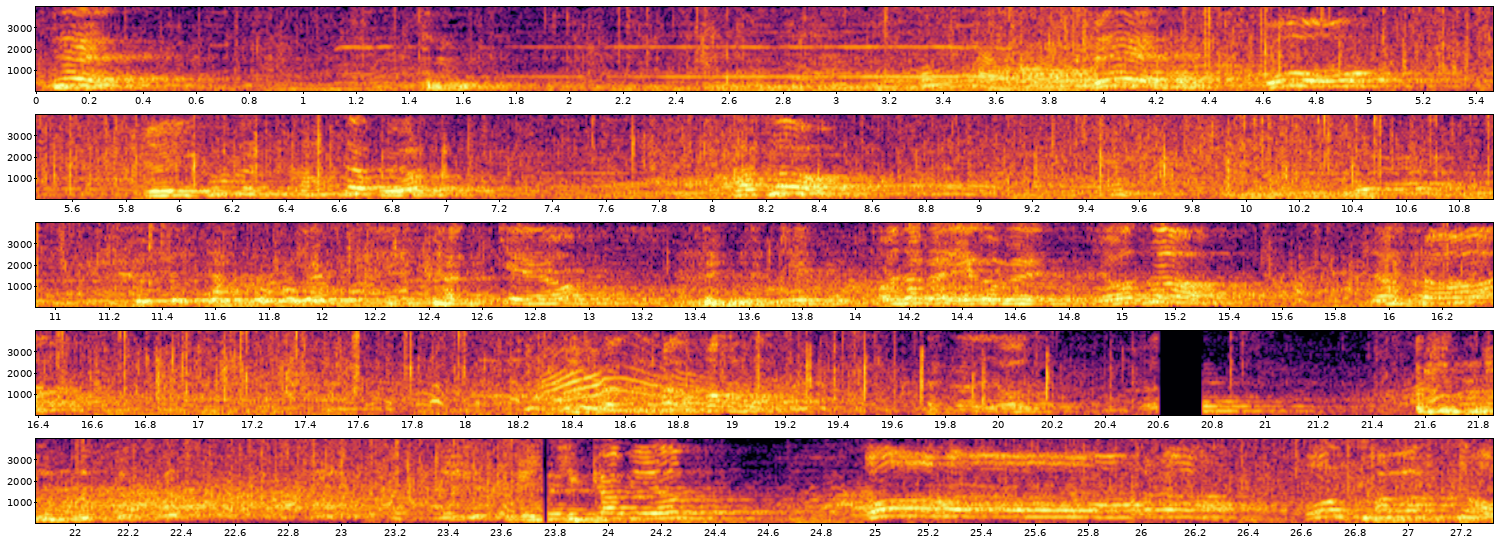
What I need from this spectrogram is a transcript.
셋. 야, 이거를 한다고요? 다섯. 다섯 개요? 다섯 개. 어 잠깐 얘가 왜 여섯, 여섯, 여섯. 잠깐 여섯. 직감이요? 오, 하나. 어 잡았어.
